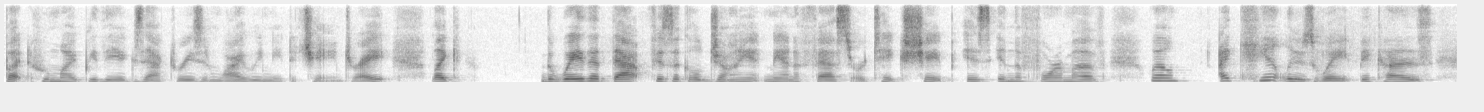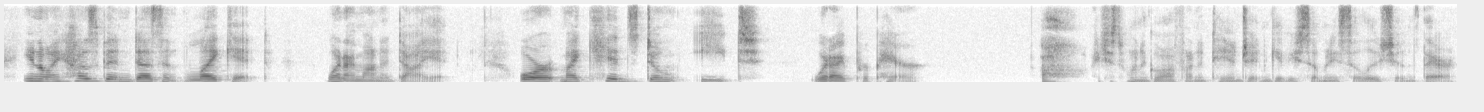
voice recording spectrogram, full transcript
but who might be the exact reason why we need to change, right? Like the way that that physical giant manifests or takes shape is in the form of, well, I can't lose weight because, you know, my husband doesn't like it when I'm on a diet, or my kids don't eat what I prepare. Oh, I just want to go off on a tangent and give you so many solutions there.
